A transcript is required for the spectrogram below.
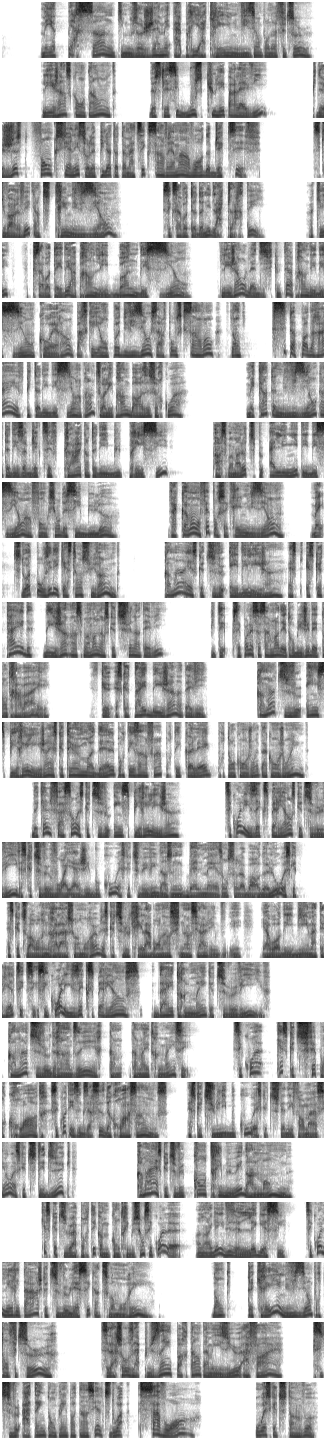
Mais il y a personne qui nous a jamais appris à créer une vision pour notre futur. Les gens se contentent de se laisser bousculer par la vie, puis de juste fonctionner sur le pilote automatique sans vraiment avoir d'objectif. Ce qui va arriver quand tu crées une vision, c'est que ça va te donner de la clarté. OK? Puis ça va t'aider à prendre les bonnes décisions. Les gens ont de la difficulté à prendre des décisions cohérentes parce qu'ils n'ont pas de vision, ils savent pas où ils s'en vont. Donc, si tu n'as pas de rêve puis que tu as des décisions à prendre, tu vas les prendre basées sur quoi? Mais quand tu as une vision, quand tu as des objectifs clairs, quand tu as des buts précis, en ce moment-là, tu peux aligner tes décisions en fonction de ces buts-là. Fait comment on fait pour se créer une vision? Ben, tu dois te poser les questions suivantes comment est-ce que tu veux aider les gens? Est-ce, que tu aides des gens en ce moment dans ce que tu fais dans ta vie? Puis c'est pas nécessairement d'être obligé d'être ton travail. Est-ce que est-ce que tu aides des gens dans ta vie? Comment tu veux inspirer les gens? Est-ce que tu es un modèle pour tes enfants, pour tes collègues, pour ton conjoint, ta conjointe? De quelle façon est-ce que tu veux inspirer les gens? C'est quoi les expériences que tu veux vivre? Est-ce que tu veux voyager beaucoup? Est-ce que tu veux vivre dans une belle maison sur le bord de l'eau? Est-ce que est-ce que tu vas avoir une relation amoureuse? Est-ce que tu veux créer l'abondance financière et, avoir des biens matériels? C'est quoi les expériences d'être humain que tu veux vivre? Comment tu veux grandir comme, comme être humain? C'est quoi? Qu'est-ce que tu fais pour croître? C'est quoi tes exercices de croissance? Est-ce que tu lis beaucoup? Est-ce que tu fais des formations? Est-ce que tu t'éduques? Comment est-ce que tu veux contribuer dans le monde? Qu'est-ce que tu veux apporter comme contribution? C'est quoi le, en anglais, ils disent le legacy. C'est quoi l'héritage que tu veux laisser quand tu vas mourir? Donc, te créer une vision pour ton futur, c'est la chose la plus importante à mes yeux à faire. Si tu veux atteindre ton plein potentiel, tu dois savoir où est-ce que tu t'en vas.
